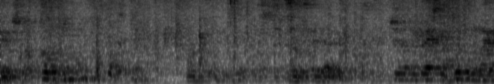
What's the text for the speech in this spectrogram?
Dziękuję dalej. Szanowni Państwo, druk nr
